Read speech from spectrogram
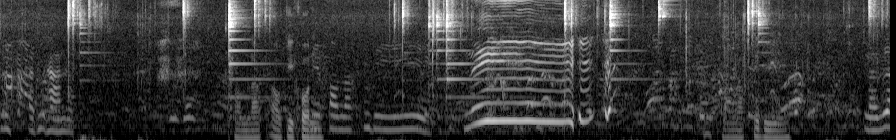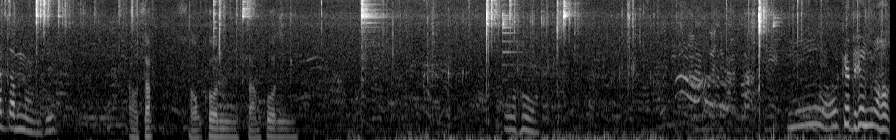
นี่อธิษฐานอยู่ความรักเอากี่คน มีความรักที่ดี นี่ความรักที่ดี ไหนเลื่อนตำแหน่งสิเอาสักสองคนสามคน โอ้โหนี่โอ้ย กระเด็นออก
